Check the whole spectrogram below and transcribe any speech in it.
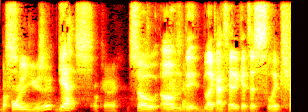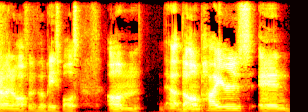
before you use it. Yes. Okay. So um like I said it gets a slick shine off of the baseballs. Um uh, the umpires and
